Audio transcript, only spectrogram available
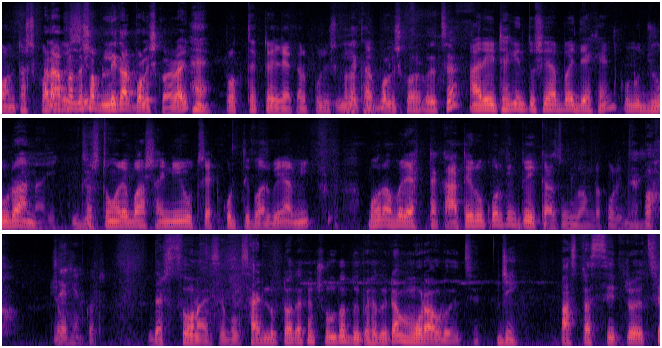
কন্ট্রাস্ট মানে করা আপনাদের সব লেকার পলিশ করা রাইট হ্যাঁ প্রত্যেকটাই লেখার পুলিশ করা লেকার পলিশ করা রয়েছে আর এইটা কিন্তু শিহাব ভাই দেখেন কোনো জোড়া নাই। কাস্টমারের বাসায় নিয়েও চেক করতে পারবে। আমি বরাবর একটা কাঠের উপর কিন্তু এই কাজগুলো আমরা করে থাকি। বাহ দেখেন। দ্যাটস সো নাইস এবং সাইড লুকটাও দেখেন সুন্দর দুই পাশে দুইটা মোড়াও রয়েছে। জি। পাঁচটা সিট রয়েছে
